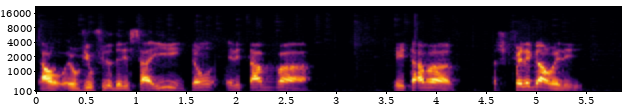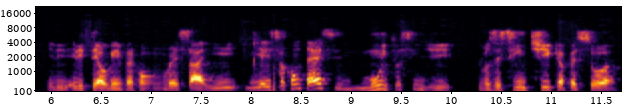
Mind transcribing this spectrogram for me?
tal, eu vi o filho dele sair, então ele estava ele tava, acho que foi legal ele ele, ele ter alguém para conversar. E, e isso acontece muito, assim, de, de você sentir que a pessoa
